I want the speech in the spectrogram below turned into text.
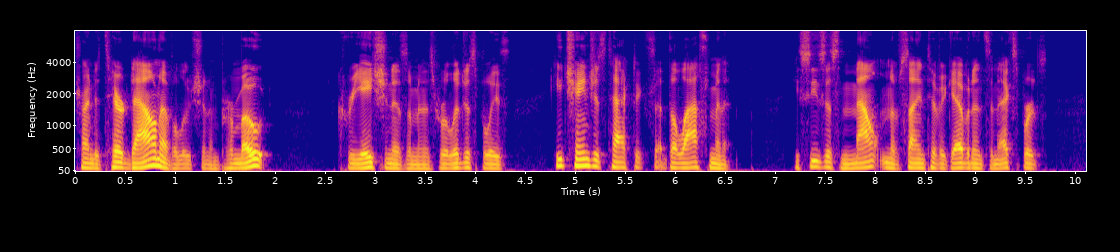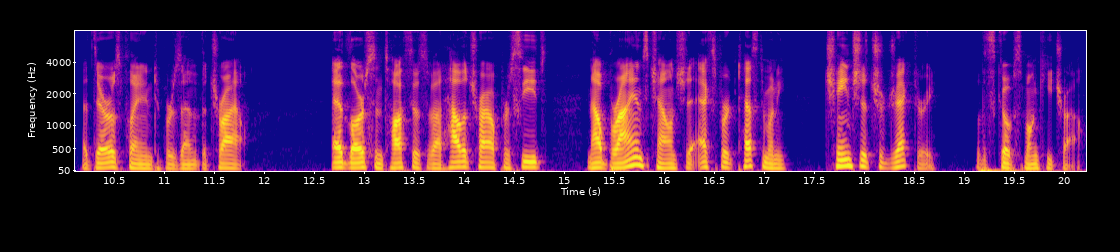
trying to tear down evolution and promote creationism and his religious beliefs, he changes tactics at the last minute. He sees this mountain of scientific evidence and experts that Darrow's planning to present at the trial. Ed Larson talks to us about how the trial proceeds and how Bryan's challenge to expert testimony changed the trajectory of the Scopes Monkey trial.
